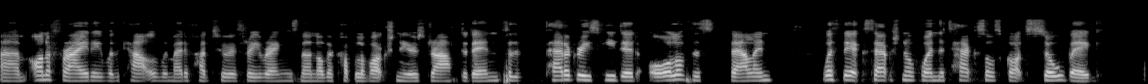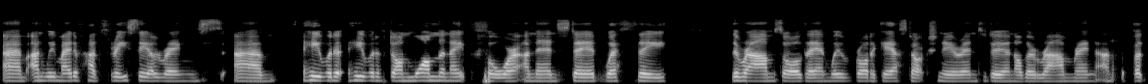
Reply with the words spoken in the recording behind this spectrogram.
Um, on a Friday with the cattle, we might have had two or three rings and another couple of auctioneers drafted in. For the pedigrees, he did all of the selling, with the exception of when the Texels got so big. Um, and we might have had three sale rings. Um, he would he would have done one the night before and then stayed with the the rams all day and we brought a guest auctioneer in to do another ram ring and but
